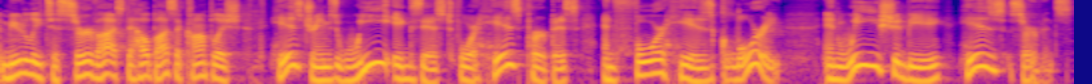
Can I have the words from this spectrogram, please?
merely to serve us, to help us accomplish His dreams. We exist for His purpose and for His glory and we should be his servants.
